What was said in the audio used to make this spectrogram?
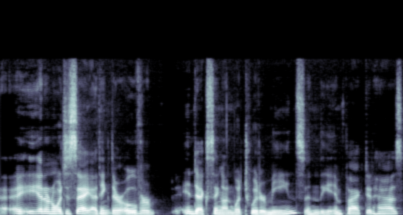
I I don't know what to say. I think they're over indexing on what Twitter means and the impact it has.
